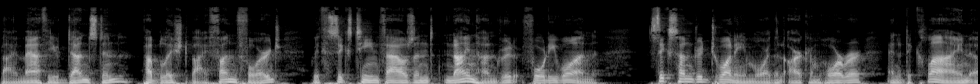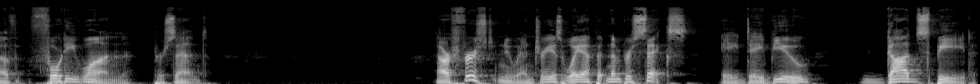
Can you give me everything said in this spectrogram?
by Matthew Dunstan, published by Funforge, with 16,941, 620 more than Arkham Horror, and a decline of 41%. Our first new entry is way up at number 6, a debut, Godspeed,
